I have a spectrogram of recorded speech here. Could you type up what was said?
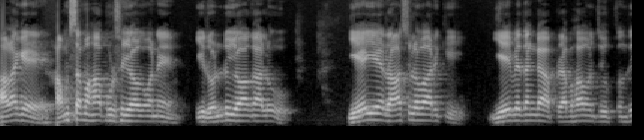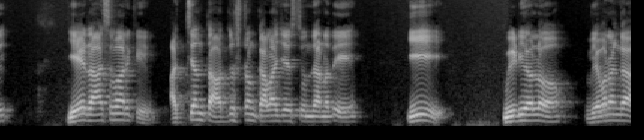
అలాగే హంస మహాపురుష యోగం అనే ఈ రెండు యోగాలు ఏ ఏ రాసుల వారికి ఏ విధంగా ప్రభావం చూపుతుంది ఏ రాశి వారికి అత్యంత అదృష్టం కలగజేస్తుంది అన్నది ఈ వీడియోలో వివరంగా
